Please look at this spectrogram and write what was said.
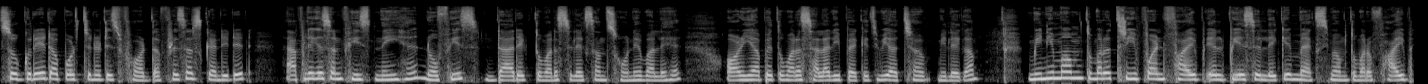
So great opportunities for the freshers candidate application fees नहीं है नो फ़ीस डायरेक्ट तुम्हारा सिलेक्शंस होने वाले हैं और यहाँ पे तुम्हारा सैलरी पैकेज भी अच्छा मिलेगा। मिनिमम तुम्हारा 3.5 एल से लेके मैक्सिमम तुम्हारा 5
